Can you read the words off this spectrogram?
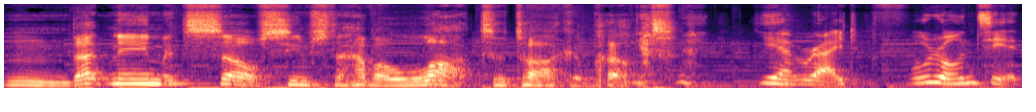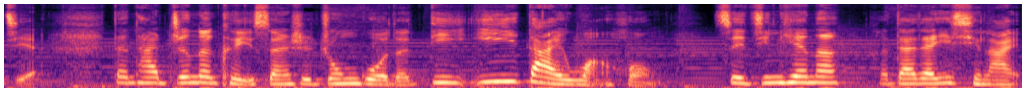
Hmm, that name itself seems to have a lot to talk about. Yeah, right，芙蓉姐姐，但她真的可以算是中国的第一代网红。所以今天呢，和大家一起来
